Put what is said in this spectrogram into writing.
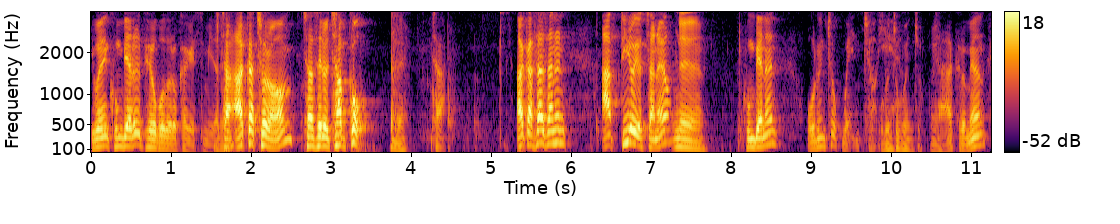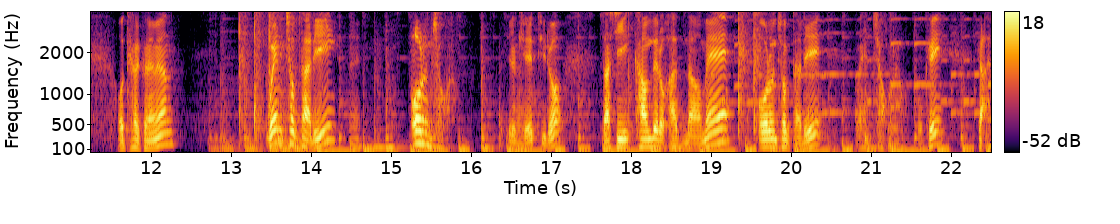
이번엔 cumbia를 배워보도록 하겠습니다. 자 아까처럼 자세를 잡고 네. 자 아까 살사는 앞뒤로였잖아요. 네. 굼비아는 오른쪽 왼쪽. 오른쪽 왼쪽. 예. 자 그러면 어떻게 할 거냐면 왼쪽 다리 네. 오른쪽으로 이렇게 뒤로 다시 가운데로 간 다음에 오른쪽 다리 왼쪽으로 오케이. 자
